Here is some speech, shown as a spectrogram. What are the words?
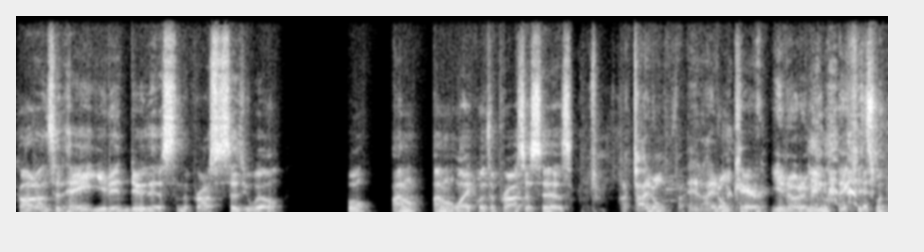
called out and said, "Hey, you didn't do this," and the process says you will. Well, I don't I don't like what the process says. I don't and I don't care. You know what I mean? Like it's what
